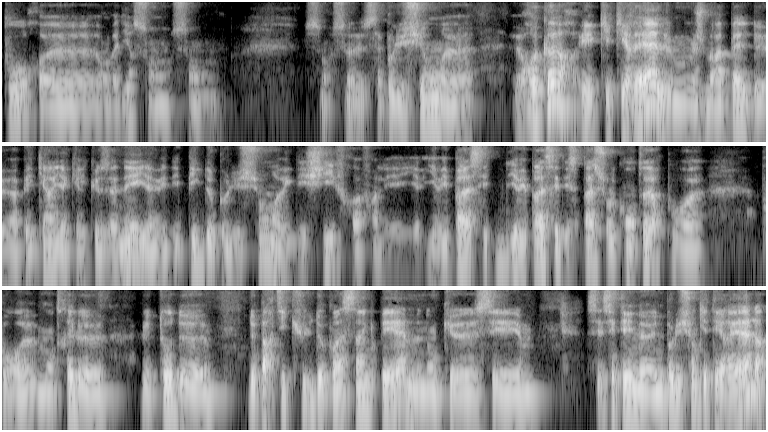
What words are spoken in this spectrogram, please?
pour, on va dire, son sa pollution record et qui, est réel. Je me rappelle à Pékin, il y a quelques années, il y avait des pics de pollution avec des chiffres. Enfin, il n'y avait pas assez, assez d'espace sur le compteur pour, euh, pour euh, montrer le, le taux de, de particules 2,5 ppm. Donc, euh, c'était une, pollution qui était réelle,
